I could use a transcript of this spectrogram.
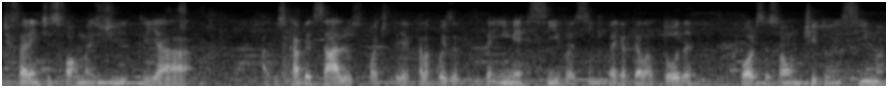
diferentes formas de criar os cabeçalhos, pode ter aquela coisa bem imersiva assim que pega a tela toda pode ser só um título em cima.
